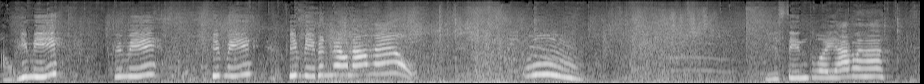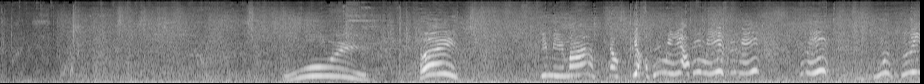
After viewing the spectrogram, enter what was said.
เอาพี่มี พี่มี พี่มี พี่มีเป็นแมวน้ำแล้ว อืมมีซีนตัวยักษ์แล้วนะอุ้ย เฮ้ย พี่มีมาเอาพี่เอาพี่มีเอาพี่มี พี่มี พี่มีอุ้ย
